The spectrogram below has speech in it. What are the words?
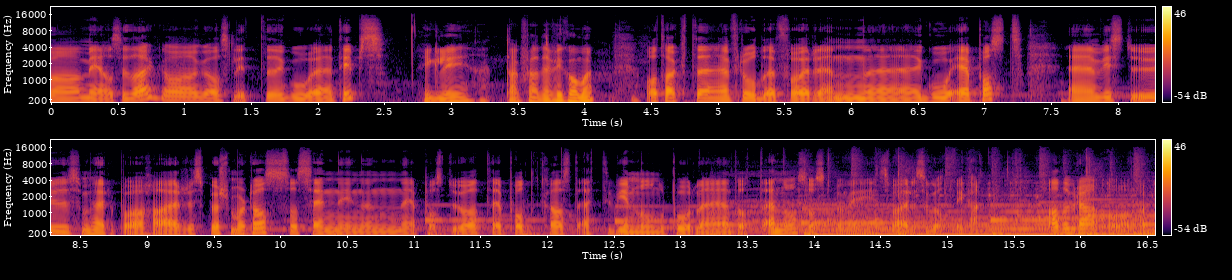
var med oss i dag og ga oss litt gode tips. Hyggelig. Takk for at jeg fikk komme. Og takk til Frode for en uh, god e-post. Uh, hvis du som hører på har spørsmål til oss, så send inn en e-post du til podkast.vinmonopolet.no, så skal vi svare så godt vi kan. Ha det bra, og takk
